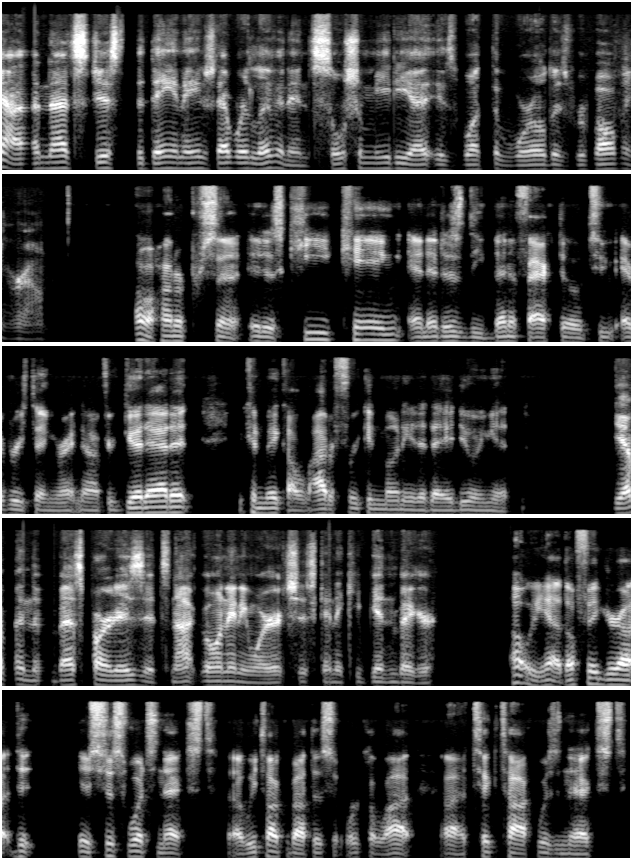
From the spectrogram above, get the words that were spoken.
Yeah, and that's just the day and age that we're living in. Social media is what the world is revolving around. Oh, 100%. It is key, king, and it is the benefacto to everything right now. If you're good at it, you can make a lot of freaking money today doing it. Yep. And the best part is it's not going anywhere. It's just going to keep getting bigger. Oh yeah, they'll figure out that it's just what's next. Uh, we talk about this at work a lot. Uh, TikTok was next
